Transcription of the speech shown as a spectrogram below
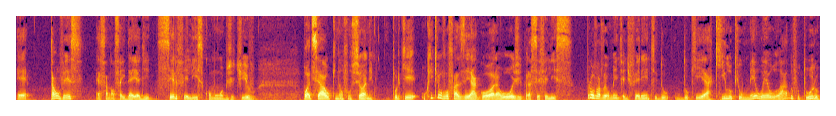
é talvez essa nossa ideia de ser feliz como um objetivo pode ser algo que não funcione, porque o que, que eu vou fazer agora, hoje, para ser feliz? Provavelmente é diferente do, do que é aquilo que o meu eu lá do futuro,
